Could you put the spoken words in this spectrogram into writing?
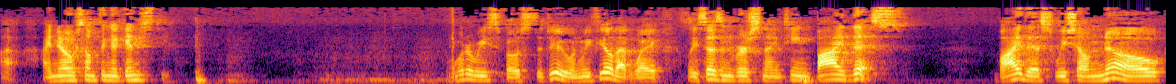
I, I know something against you. What are we supposed to do when we feel that way? Well, he says in verse 19, by this, by this we shall know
